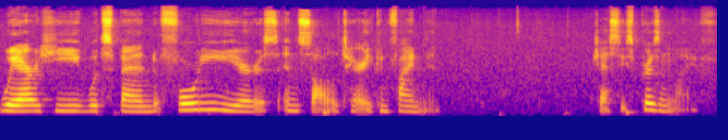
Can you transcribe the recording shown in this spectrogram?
where he would spend 40 years in solitary confinement. Jesse's prison life.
